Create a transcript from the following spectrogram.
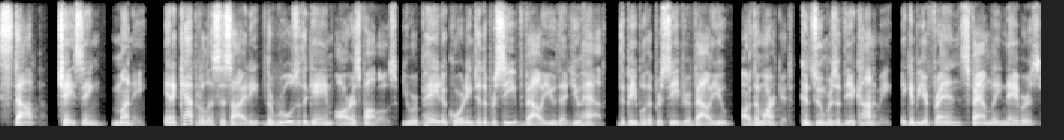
Stop chasing money. In a capitalist society, the rules of the game are as follows You are paid according to the perceived value that you have. The people that perceive your value are the market, consumers of the economy. It can be your friends, family, neighbors.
